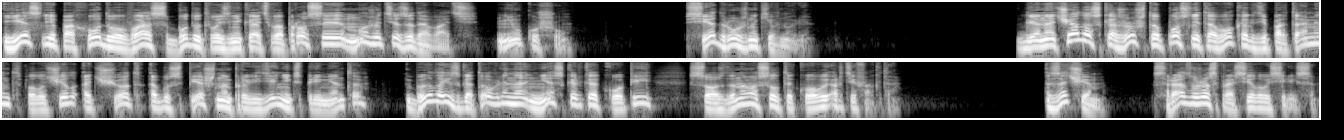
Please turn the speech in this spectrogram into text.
Если по ходу у вас будут возникать вопросы, можете задавать, не укушу. Все дружно кивнули. Для начала скажу, что после того, как департамент получил отчет об успешном проведении эксперимента, было изготовлено несколько копий созданного Салтыковой артефакта. «Зачем?» — сразу же спросила Василиса.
